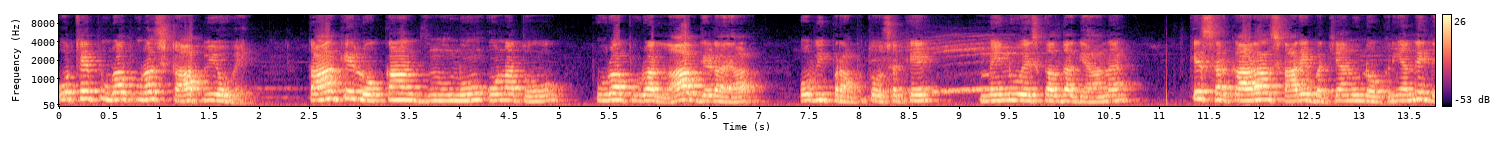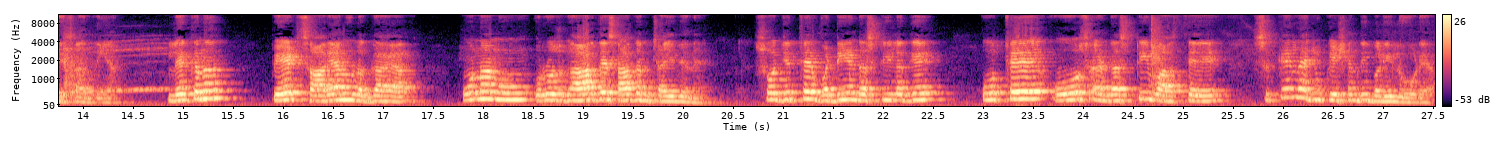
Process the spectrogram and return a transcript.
ਉੱਥੇ ਪੂਰਾ ਪੂਰਾ ਸਟਾਫ ਵੀ ਹੋਵੇ, ਤਾਂ ਕਿ ਲੋਕਾਂ ਨੂੰ ਉਹਨਾਂ ਤੋਂ ਪੂਰਾ ਪੂਰਾ ਲਾਭ ਜਿਹੜਾ ਆ, ਉਹ ਵੀ ਪ੍ਰਾਪਤ ਹੋ ਸਕੇ। ਮੈਨੂੰ ਇਸ ਗੱਲ ਦਾ ਗਿਆਨ ਹੈ ਕਿ ਸਰਕਾਰਾਂ ਸਾਰੇ ਬੱਚਿਆਂ ਨੂੰ ਨੌਕਰੀਆਂ ਨਹੀਂ ਦੇ ਸਕਦੀਆਂ। ਲੇਕਿਨ ਪੇਟ ਸਾਰਿਆਂ ਨੂੰ ਲੱਗਾ ਆ। ਉਹਨਾਂ ਨੂੰ ਰੋਜ਼ਗਾਰ ਦੇ ਸਾਧਨ ਚਾਹੀਦੇ ਨੇ। ਸੋ ਜਿੱਥੇ ਵੱਡੀ ਇੰਡਸਟਰੀ ਲੱਗੇ, ਉੱਥੇ ਉਸ ਇੰਡਸਟਰੀ ਵਾਸਤੇ ਸਕਿੱਲ ਐਜੂਕੇਸ਼ਨ ਦੀ ਬੜੀ ਲੋੜ ਆ।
